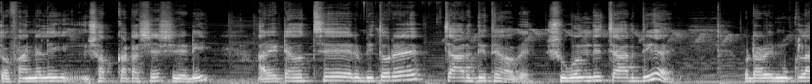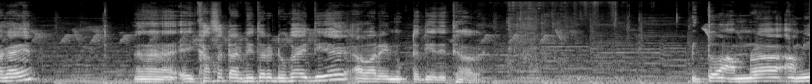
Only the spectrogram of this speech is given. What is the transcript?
তো ফাইনালি সব কাটা শেষ রেডি আর এটা হচ্ছে এর ভিতরে চার দিতে হবে। সুগন্ধি চার দিয়ে ওটার ওই মুখ লাগায়ে এই খাসাটার ভিতরে ঢুকাই দিয়ে আবার এই মুখটা দিয়ে দিতে হবে। তো আমরা, আমি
